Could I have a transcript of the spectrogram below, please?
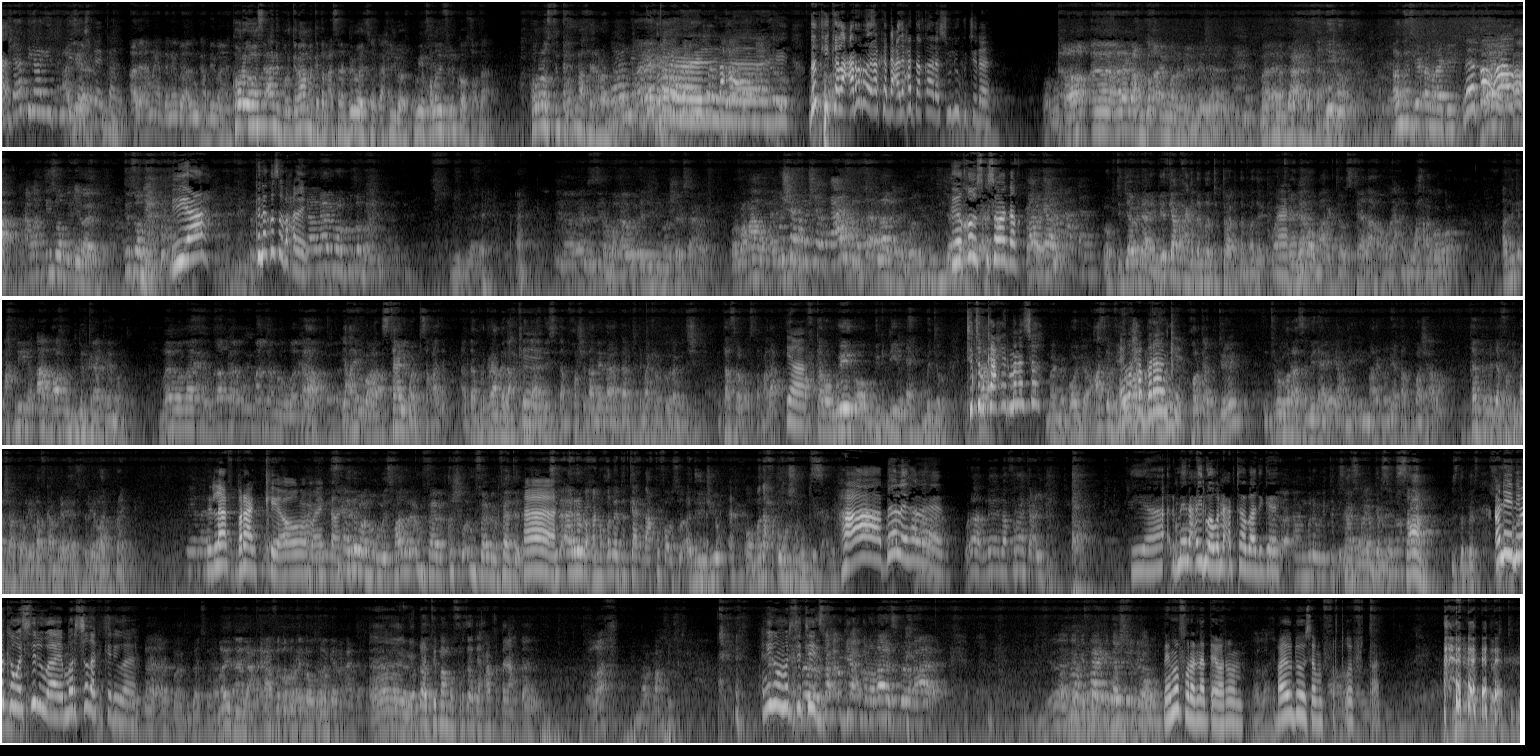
adi anaga danebe adinka habibaan kori hoos aan programka damacsana birwad akhiro kuwii qoladii filimka u socdaa kori hoos tinta u dhaxay rabaa Ilaahi. dadkii kale carar ayaa ka dhacday xataa qaar asuulihi ku jira anaga waxaan go-ay malanaya ma ana daacadda saxan deeqo aa waqtii soo bixi يا يا وقت جابنا قلت كان حق دربه تيك توك دربه وكان له معركته وستيل آه، أو يعني الوحرقوقه هذا عقلين اب آه، راح بدل كراك ريمورت ما والله qaabka u imaanta ma waa ka آه، يعني هو ستايلينج وايب سعاده هذا برنامج ده حفله ادرس ده مخرج ده ده دارت ما كان كل بدش انت أصلا لو استعملها يا. wax kaloo weyn oo big deal ah ma jiro tinta ma kaa xirmanayso ما ما بوجه أصلا أي واحد برانك. خلك أبو جرين انت رو هرا سمينها يعني إن ما ركب نيتا باشا قيب كم ده فكي باشا ريل لايف كاميرا ريل لايف برانك relaaf لا فرانكي oh آه. أو ماي جاد ارب أنا قوي اسفاد لا اوفا قشق اوفا من فانتا آه. سيد ارب حنو قلنا تتكاعي ناقوفا أو سؤال هجيو أو مدح أو سوبو بس. ها بيلي هل هيد ورا لا لا فرانك عيلي يا مين عيلوا ونعبتها بعد جاي امروا يتك سام. is the best. أنا إني ما كوي سيري واي مرصدا ككري واي لا ابا ما يدي يعني. حافظه بكره توصل جاي حاجة آه قبلها تمام مفرطه دي حافظه تحت يلا. aniga marsatid lama furan hadee waroon waayo udhowsa ma furt way furtaan.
